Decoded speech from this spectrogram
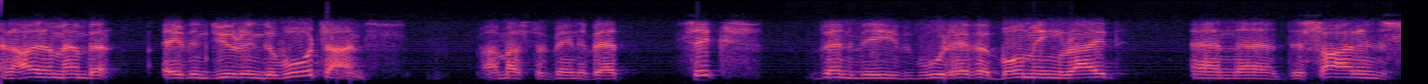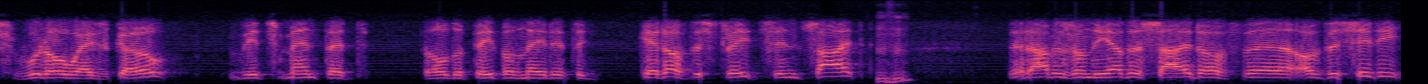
And I remember even during the war times, I must have been about six, when we would have a bombing raid and uh, the sirens would always go, which meant that all the people needed to get off the streets inside. That I was on the other side of uh, of the city,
